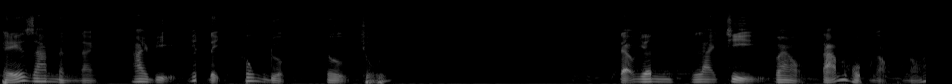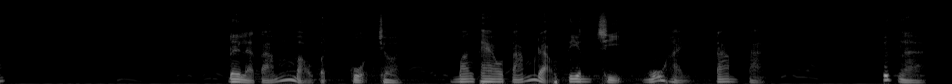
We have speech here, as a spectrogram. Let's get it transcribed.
thế gian lần này, hai vị nhất định không được từ chối. Đạo nhân lại chỉ vào tám hộp ngọc nói, đây là tám bảo vật của trời, mang theo tám đạo tiên chỉ ngũ hành tam tài, tức là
